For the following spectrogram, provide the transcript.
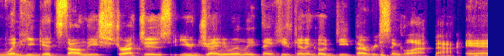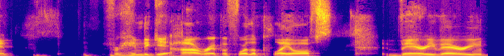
when he gets on these stretches, you genuinely think he's going to go deep every single at bat. And for him to get hot right before the playoffs, very, very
